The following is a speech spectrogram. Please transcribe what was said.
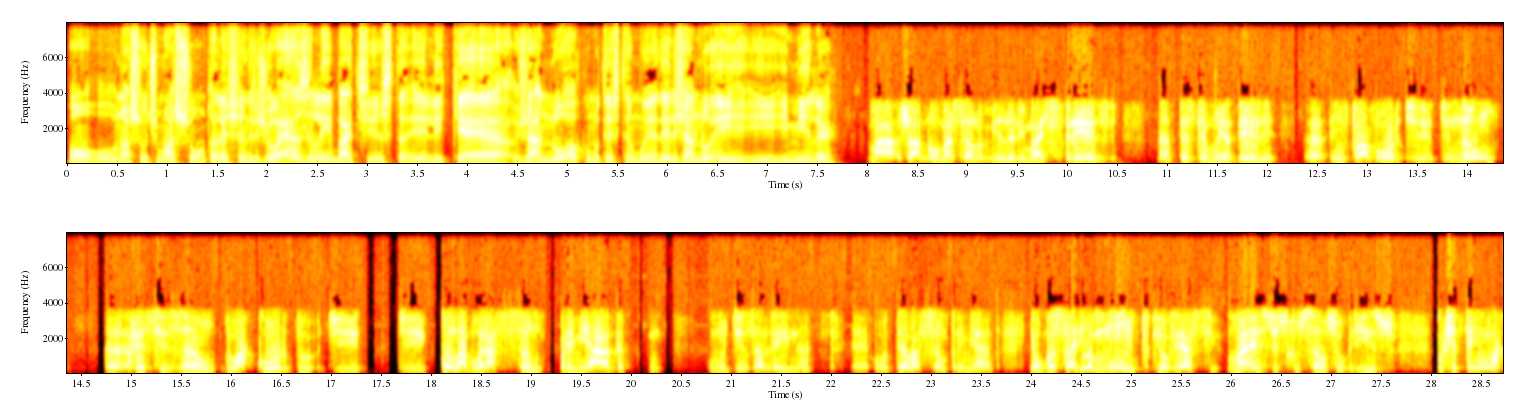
Bom, o nosso último assunto, Alexandre, Joesley Batista, ele quer Janot como testemunha dele, Janot e, e, e Miller? Ma, Janot, Marcelo Miller e mais 13, né, testemunha dele uh, em favor de, de não uh, rescisão do acordo de, de colaboração premiada, como diz a lei, né? É, ou delação premiada. Eu gostaria muito que houvesse mais discussão sobre isso, porque tem uma,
